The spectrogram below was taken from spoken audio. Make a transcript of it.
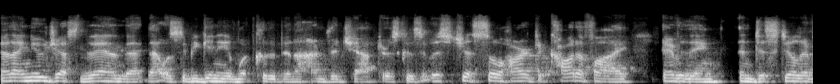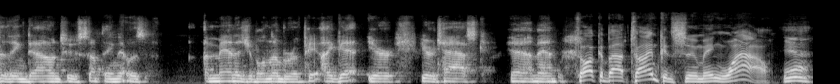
And I knew just then that that was the beginning of what could have been a hundred chapters because it was just so hard to codify everything and distill everything down to something that was a manageable number of pages. I get your your task. Yeah, man. Talk about time consuming. Wow. Yeah.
